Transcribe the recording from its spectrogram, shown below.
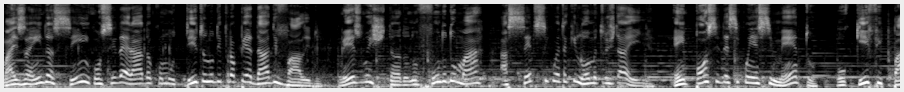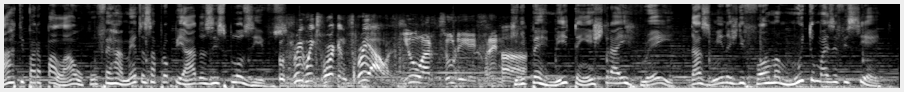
mas ainda assim considerada como título de propriedade válido, mesmo estando no fundo do mar a 150 quilômetros da ilha. Em posse desse conhecimento, o Kif parte para Palau com ferramentas apropriadas e explosivos, que lhe permitem extrair Ray das minas de forma muito mais eficiente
